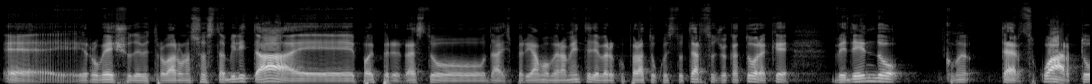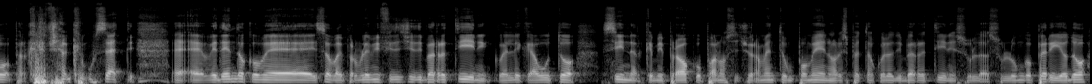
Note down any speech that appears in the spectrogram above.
Eh, il rovescio deve trovare una sua stabilità e poi per il resto dai speriamo veramente di aver recuperato questo terzo giocatore che vedendo come terzo, quarto, perché c'è anche Musetti, eh, eh, vedendo come insomma, i problemi fisici di Berrettini, quelli che ha avuto Sinner, che mi preoccupano sicuramente un po' meno rispetto a quello di Berrettini sul, sul lungo periodo,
